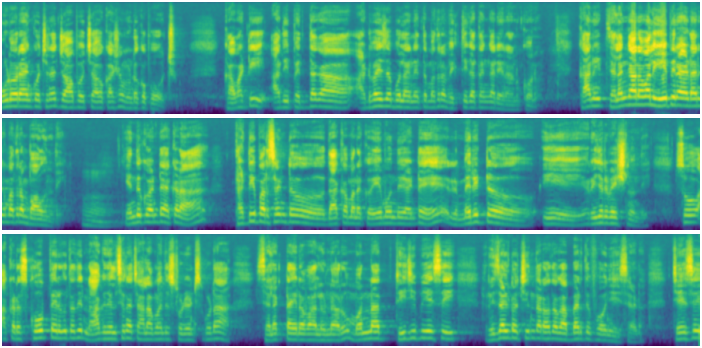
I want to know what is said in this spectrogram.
మూడో ర్యాంక్ వచ్చినా జాబ్ వచ్చే అవకాశం ఉండకపోవచ్చు. కాబట్టి అది పెద్దగా అడ్వైజబుల్ అనేది మాత్రం వ్యక్తిగతంగా నేను అనుకోను. కానీ తెలంగాణ వాళ్ళు ఏపీ రాయడానికి మాత్రం బాగుంది. ఎందుకంటే అక్కడ థర్టీ పర్సెంట్ దాకా మనకు ఏముంది అంటే మెరిట్ ఈ రిజర్వేషన్ ఉంది. సో అక్కడ స్కోప్ పెరుగుతుంది. నాకు తెలిసిన చాలామంది స్టూడెంట్స్ కూడా సెలెక్ట్ అయిన వాళ్ళు ఉన్నారు. మొన్న టీజీపీఎస్సి రిజల్ట్ వచ్చిన తర్వాత ఒక అభ్యర్థి ఫోన్ చేశాడు. చేసి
